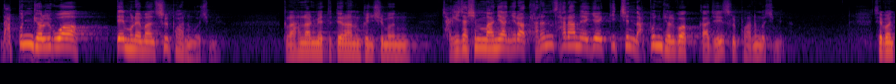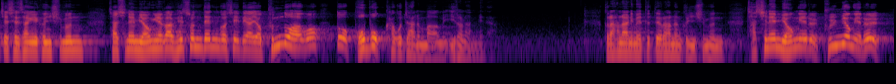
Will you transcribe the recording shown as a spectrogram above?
나쁜 결과 때문에만 슬퍼하는 것입니다. 그러나 하나님의 뜻대로 하는 근심은 자기 자신만이 아니라 다른 사람에게 끼친 나쁜 결과까지 슬퍼하는 것입니다. 세 번째 세상의 근심은 자신의 명예가 훼손된 것에 대하여 분노하고 또 보복하고자 하는 마음이 일어납니다. 그러나 하나님의 뜻대로 하는 근심은 자신의 명예를 불명예를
